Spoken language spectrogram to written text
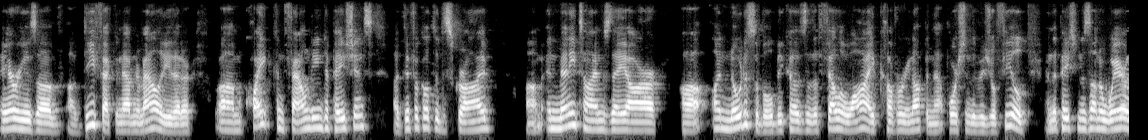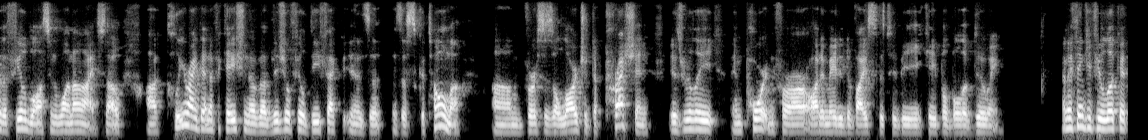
areas of, of defect and abnormality that are um, quite confounding to patients, uh, difficult to describe, um, and many times they are uh, unnoticeable because of the fellow eye covering up in that portion of the visual field, and the patient is unaware of the field loss in one eye. So uh, clear identification of a visual field defect is a, as a scotoma um, versus a larger depression is really important for our automated devices to be capable of doing. And I think if you look at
